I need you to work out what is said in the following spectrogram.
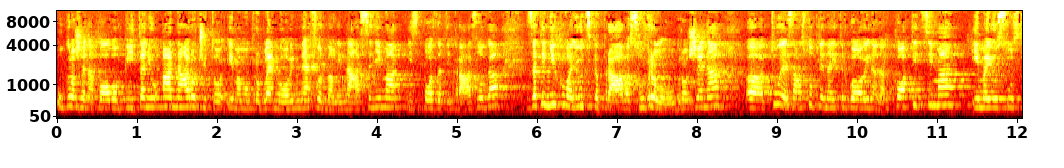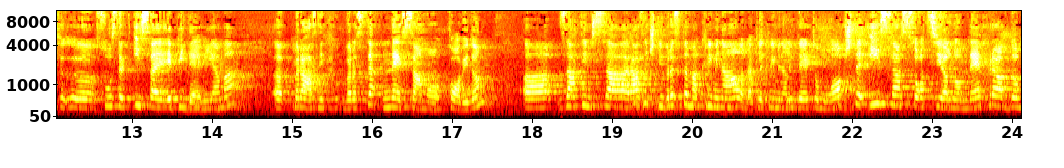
ugrožena po ovom pitanju, a naročito imamo probleme u ovim neformalnim naseljima iz poznatih razloga. Zatim njihova ljudska prava su vrlo ugrožena. E, tu je zastupljena i trgovina narkoticima, imaju e, susret i sa epidemijama e, raznih vrsta, ne samo COVID-om. Zatim sa različitim vrstama kriminala, dakle kriminalitetom uopšte i sa socijalnom nepravdom,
